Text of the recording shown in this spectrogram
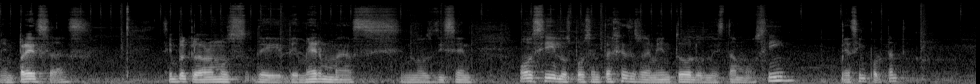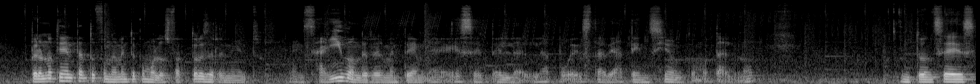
empresas, siempre que hablamos de, mermas, nos dicen, oh sí, los porcentajes de rendimiento los necesitamos. Sí, es importante. Pero no tienen tanto fundamento como los factores de rendimiento. Es ahí donde realmente es la, puesta de atención como tal, ¿no? Entonces,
